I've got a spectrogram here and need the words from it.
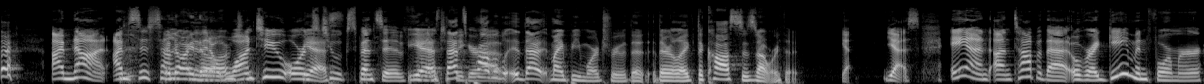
I'm not. I'm just telling know, I you that they don't I'm want to, or it's too expensive. Yeah, to that's figure out. probably that might be more true. That they're like the cost is not worth it. Yes. And on top of that, over at Game Informer,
